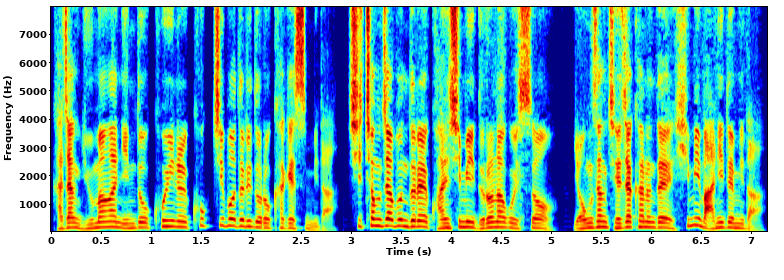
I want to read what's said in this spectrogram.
가장 유망한 인도 코인을 콕 집어드리도록 하겠습니다. 시청자분들의 관심이 늘어나고 있어 영상 제작하는데 힘이 많이 됩니다.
